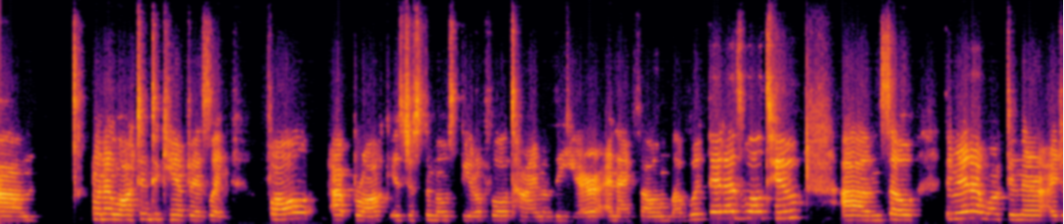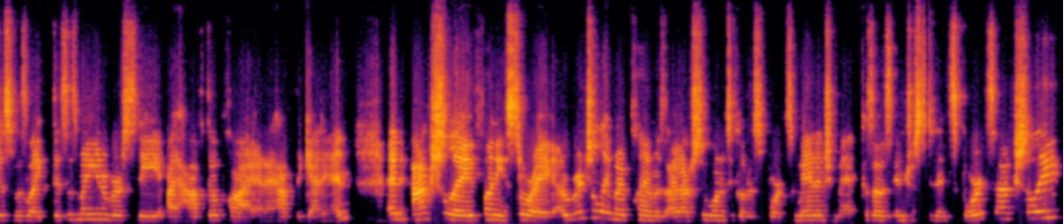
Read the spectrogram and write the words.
um, when I walked into campus, like fall at Brock is just the most beautiful time of the year, and I fell in love with it as well too. Um, so the minute I walked in there, I just was like, "This is my university. I have to apply and I have to get in." And actually, funny story. Originally, my plan was I actually wanted to go to sports management because I was interested in sports actually.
